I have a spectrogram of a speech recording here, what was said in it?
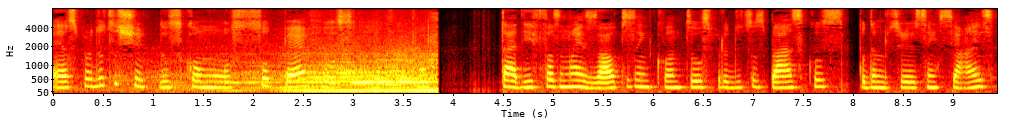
é, os produtos tidos como supérfluos por tarifas mais altas, enquanto os produtos básicos, podemos dizer essenciais,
